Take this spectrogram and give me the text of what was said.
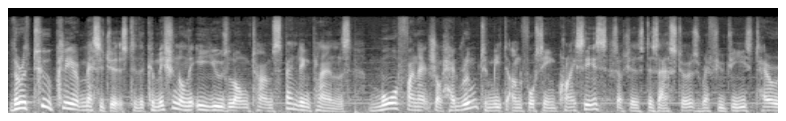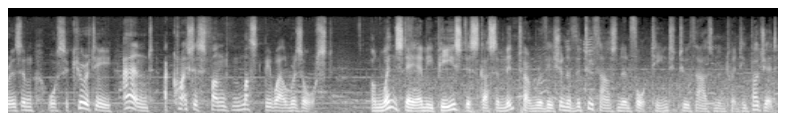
There are two clear messages to the Commission on the EU's long-term spending plans. More financial headroom to meet unforeseen crises, such as disasters, refugees, terrorism or security, and a crisis fund must be well resourced. On Wednesday, MEPs discuss a mid-term revision of the 2014 to 2020 budget,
